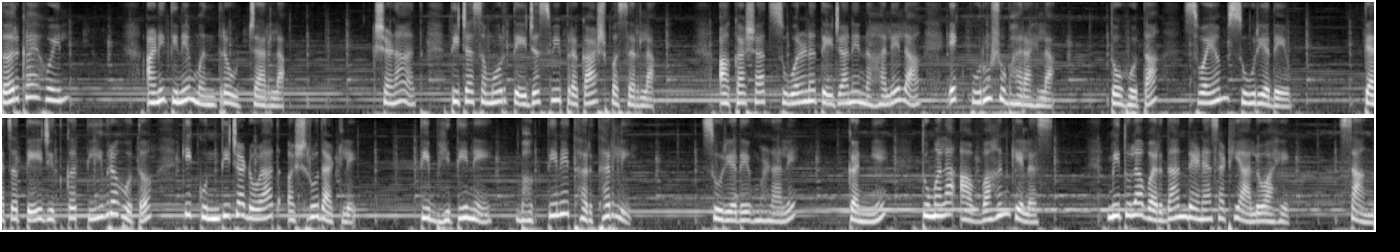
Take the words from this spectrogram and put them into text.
तर काय होईल? आणि तिने मंत्र उच्चारला. क्षणात तिच्यासमोर तेजस्वी प्रकाश पसरला. आकाशात सुवर्ण तेजाने नहालेला एक पुरुष उभा राहिला. तो होता स्वयं सूर्यदेव. त्याचं तेज इतकं तीव्र होतं की कुंतीच्या डोळ्यात अश्रू दाटले. ती भीतीने भक्तीने थरथरली. सूर्यदेव म्हणाले कन्ये तू मला आव्हान केलंस. मी तुला वरदान देण्यासाठी आलो आहे. सांग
